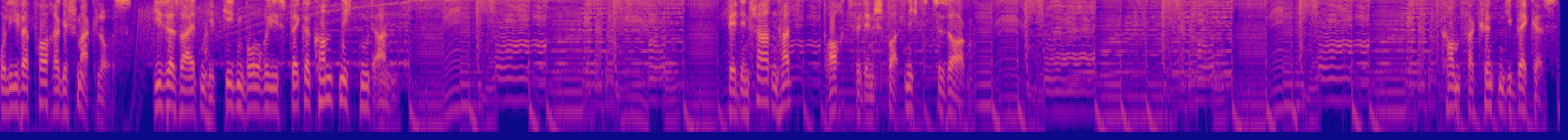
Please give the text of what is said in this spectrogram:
Oliver Pocher geschmacklos. Dieser Seitenhieb gegen Boris Becker kommt nicht gut an. Wer den Schaden hat, braucht für den Sport nicht zu sorgen. Kaum verkünden die Beckers,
